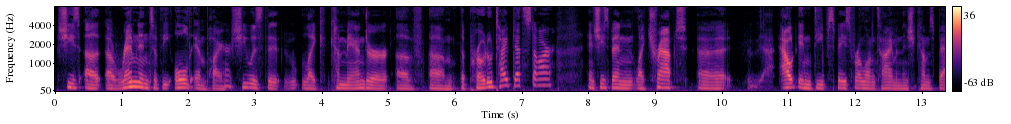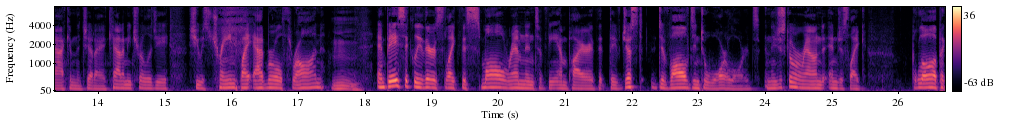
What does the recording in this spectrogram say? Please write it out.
she's a, a remnant of the old Empire. She was the like commander of um, the prototype Death Star, and she's been like trapped. Uh, out in deep space for a long time, and then she comes back in the Jedi Academy trilogy. She was trained by Admiral Thrawn, and basically, there's like this small remnant of the Empire that they've just devolved into warlords, and they just go around and just like blow up a,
